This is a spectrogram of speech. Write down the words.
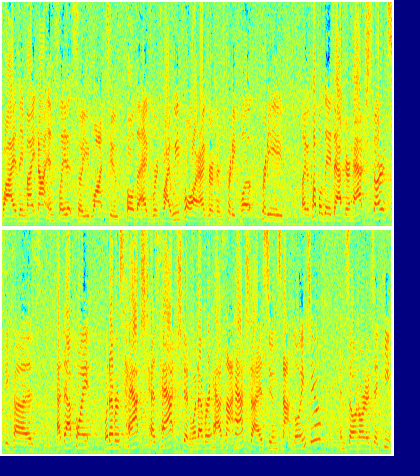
why they might not inflate it. So you'd want to pull the egg ribbons. Why we pull our egg ribbons pretty close, pretty like a couple days after hatch starts because at that point, whatever's hatched has hatched, and whatever has not hatched, I assume is not going to. And so, in order to keep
